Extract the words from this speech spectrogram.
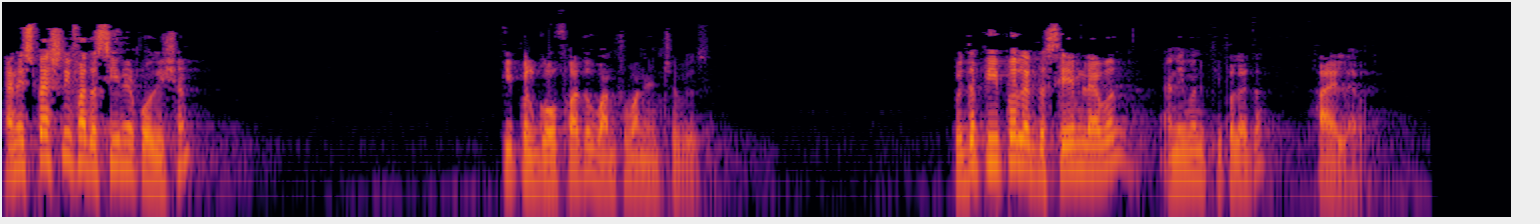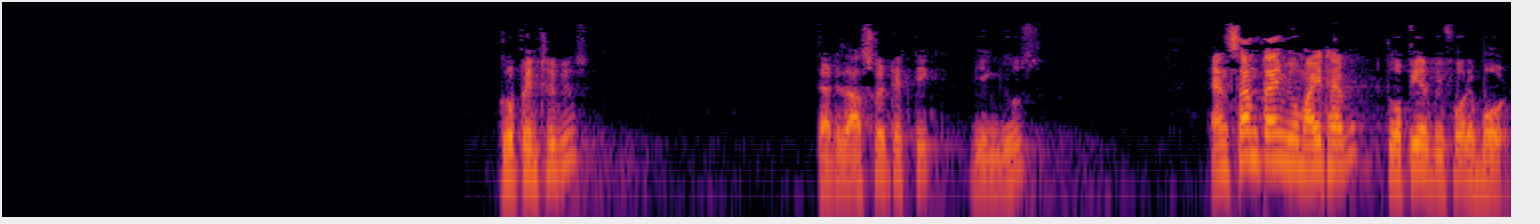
And especially for the senior position, people go for the one-to-one interviews with the people at the same level and even people at the higher level. Group interviews, that is also a technique being used. And sometime you might have to appear before a board.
